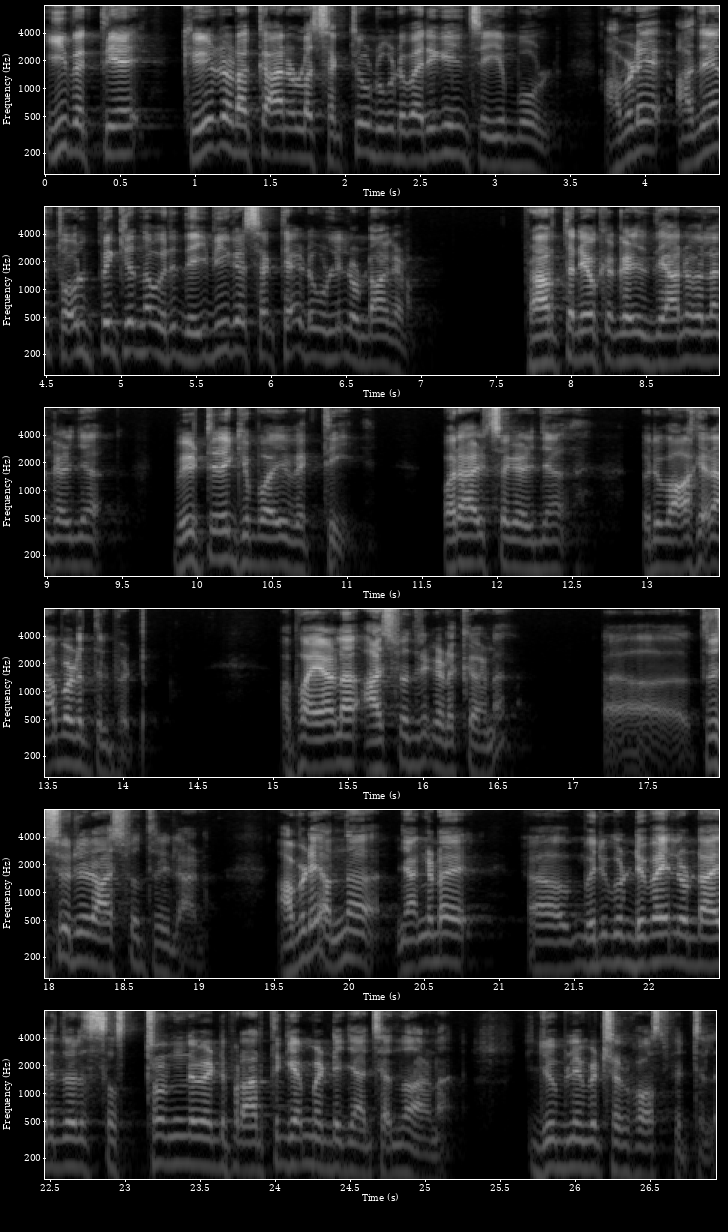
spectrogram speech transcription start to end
ഈ വ്യക്തിയെ കീഴടക്കാനുള്ള ശക്തിയോടുകൂടി വരികയും ചെയ്യുമ്പോൾ അവിടെ അതിനെ തോൽപ്പിക്കുന്ന ഒരു ദൈവിക ശക്തിയുടെ ഉള്ളിലുണ്ടാകണം പ്രാർത്ഥനയൊക്കെ കഴിഞ്ഞ് ധ്യാനമെല്ലാം കഴിഞ്ഞ് വീട്ടിലേക്ക് പോയ വ്യക്തി ഒരാഴ്ച കഴിഞ്ഞ് ഒരു വാഹനാപകടത്തിൽപ്പെട്ടു അപ്പോൾ അയാൾ ആശുപത്രി കിടക്കുകയാണ്. തൃശ്ശൂർ ഒരു ആശുപത്രിയിലാണ്. അവിടെ അന്ന് ഞങ്ങളുടെ ഒരു ഡിവൈനിലുണ്ടായിരുന്ന ഒരു സിസ്റ്ററിന് വേണ്ടി പ്രാർത്ഥിക്കാൻ വേണ്ടി ഞാൻ ചെന്നതാണ് ജൂബിലി മിഷൻ ഹോസ്പിറ്റൽ.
